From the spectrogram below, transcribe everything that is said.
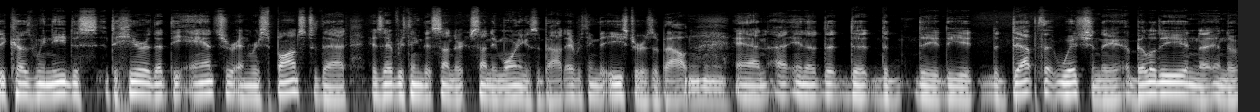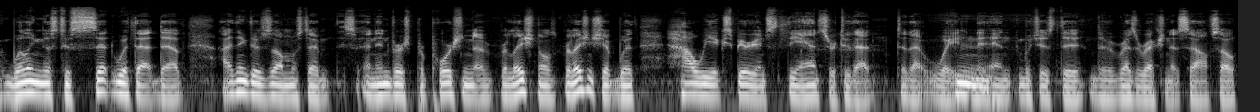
because we need to, to hear that the answer and response to that is everything that Sunday, Sunday morning is about, everything that Easter is about, and uh, you know the, the the the the the depth at which and the ability and the, and the willingness to sit with that depth. I think there's almost a, an inverse proportion of relational relationship with how we experience the answer to that to that weight, and, the, and which is the the resurrection itself. So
